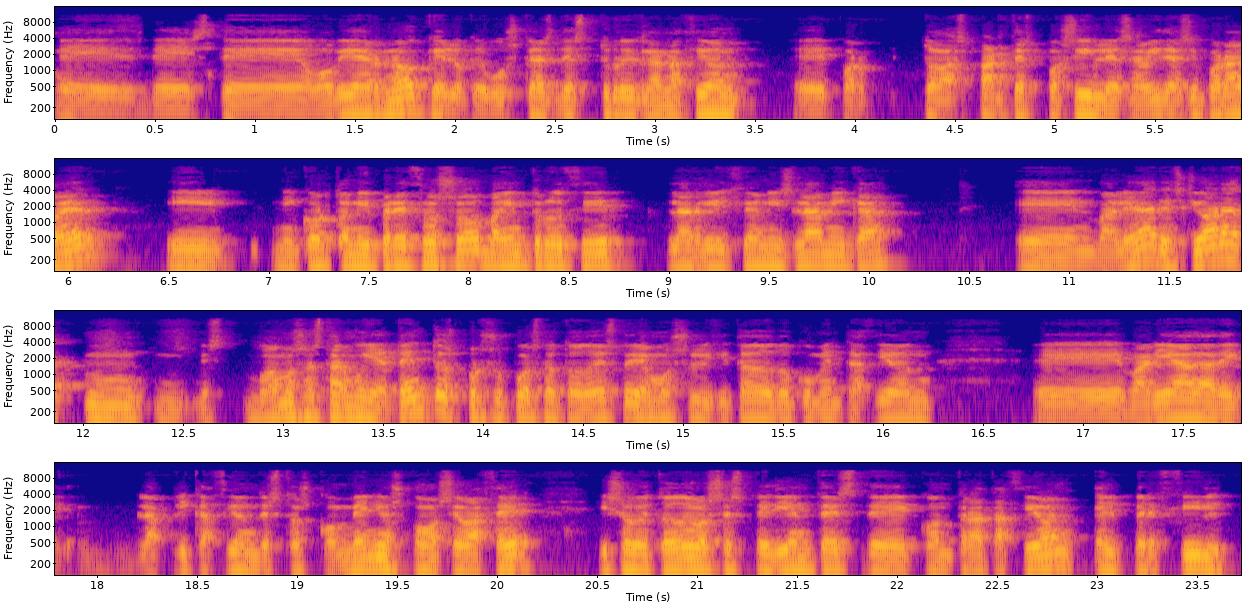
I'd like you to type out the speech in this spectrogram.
eh, de este gobierno, que lo que busca es destruir la nación eh, por todas partes posibles, habidas y por haber, y ni corto ni perezoso va a introducir la religión islámica en Baleares. Y ahora mm, vamos a estar muy atentos, por supuesto, a todo esto y hemos solicitado documentación eh, variada de la aplicación de estos convenios, cómo se va a hacer y sobre todo los expedientes de contratación, el perfil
